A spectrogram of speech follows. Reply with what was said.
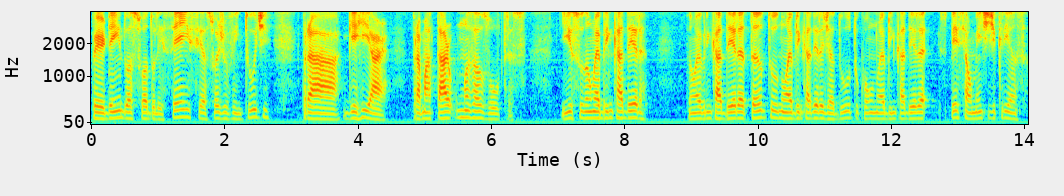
perdendo a sua adolescência, a sua juventude para guerrear, para matar umas às outras. E isso não é brincadeira. Não é brincadeira tanto, não é brincadeira de adulto, como não é brincadeira especialmente de criança.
